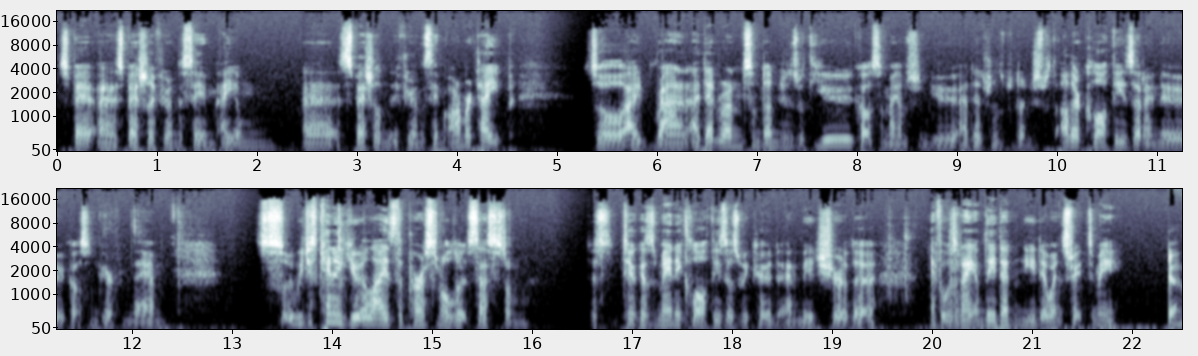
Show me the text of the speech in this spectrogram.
spe- uh, especially if you're on the same item, uh, especially if you're on the same armor type. So I ran, I did run some dungeons with you, got some items from you. I did run some dungeons with other clothies that I knew, got some gear from them. So we just kind of utilized the personal loot system. Just took as many clothies as we could and made sure that if it was an item they didn't need, it went straight to me. Yeah,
